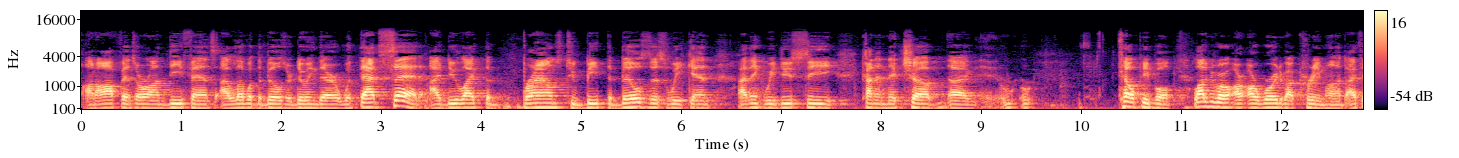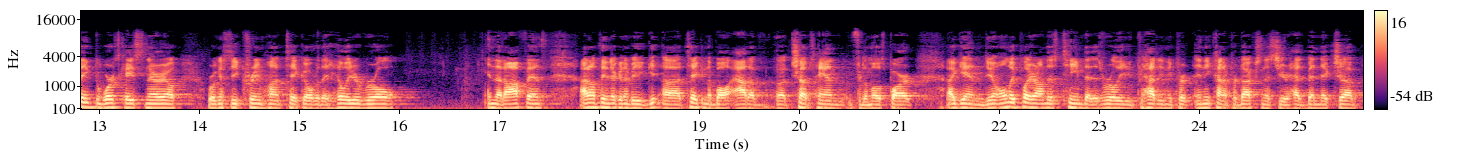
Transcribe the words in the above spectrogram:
on offense or on defense. I love what the Bills are doing there. With that said, I do like the Browns to beat the Bills this weekend. I think we do see kind of Nick Chubb uh, tell people. A lot of people are, are, worried about Kareem Hunt. I think the worst case scenario, we're going to see Kareem Hunt take over the Hilliard role in that offense. I don't think they're going to be uh, taking the ball out of uh, Chubb's hand for the most part. Again, the only player on this team that has really had any any kind of production this year has been Nick Chubb.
